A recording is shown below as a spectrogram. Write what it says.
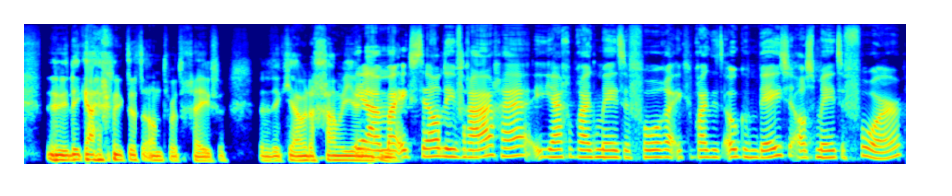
dan wil ik eigenlijk dat antwoord geven. En dan denk ik, ja, maar dan gaan we hier. Ja, maar ik stel die vraag. Hè, jij gebruikt metaforen. Ik gebruik dit ook een beetje als metafoor.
